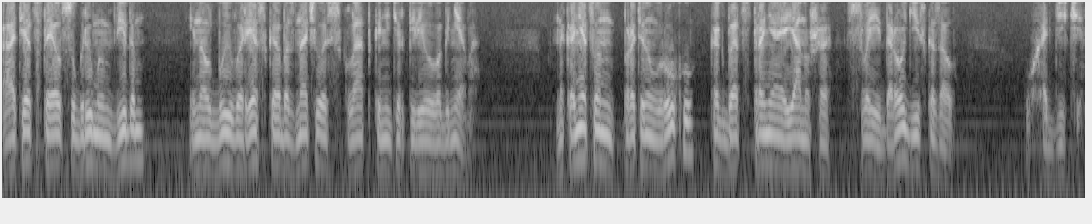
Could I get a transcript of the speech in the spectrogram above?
а отец стоял с угрюмым видом, и на лбу его резко обозначилась складка нетерпеливого гнева. Наконец он протянул руку, как бы отстраняя Януша с своей дороги, и сказал, «Уходите,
